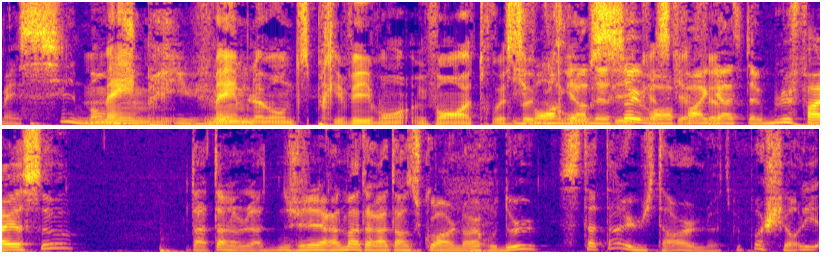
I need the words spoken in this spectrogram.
Mais si le monde même, du privé, même le monde du privé, ils vont, ils vont trouver ça ils vont regarder ça, ils vont faire, regarde, t'as voulu faire ça, T'attends, généralement, t'aurais attendu quoi, une heure ou deux? Si t'attends 8 heures, là, tu peux pas chialer.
